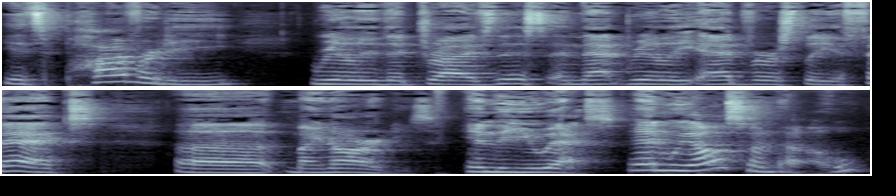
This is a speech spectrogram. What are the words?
It's poverty really that drives this, and that really adversely affects uh, minorities in the US. And we also know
